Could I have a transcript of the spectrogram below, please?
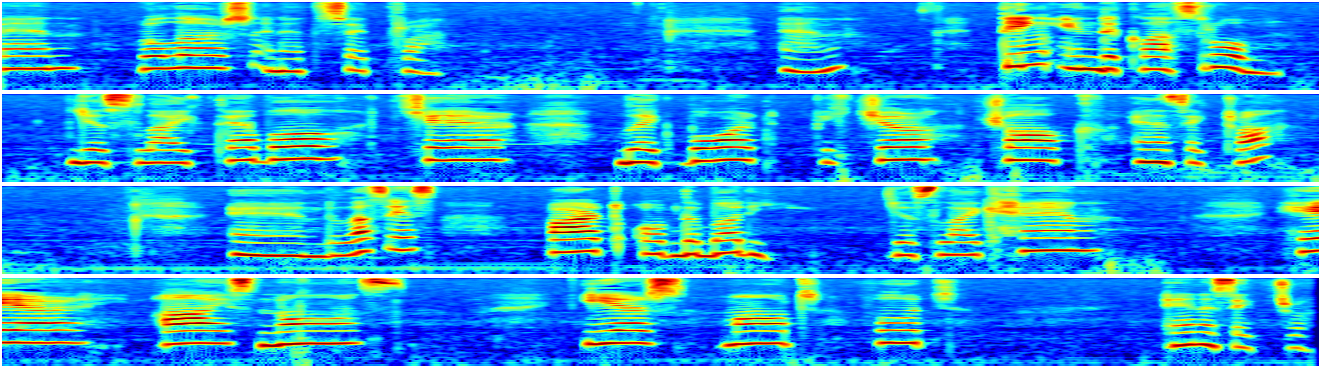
pen, rulers, and etc. And thing in the classroom, just like table, chair, blackboard, picture, chalk, and etc. And the last is part of the body, just like hand, hair, eyes, nose, ears, mouth, foot, and etc.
